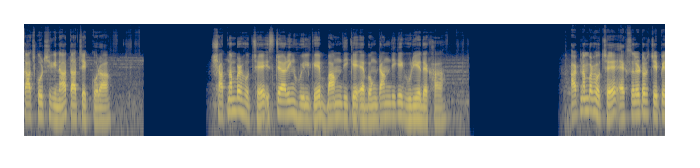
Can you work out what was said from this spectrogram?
কাজ করছে কিনা তা চেক করা। সাত নাম্বার হচ্ছে স্টিয়ারিং হুইলকে বাম দিকে এবং ডান দিকে ঘুরিয়ে দেখা। আট নাম্বার হচ্ছে অ্যাক্সেলেটর চেপে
